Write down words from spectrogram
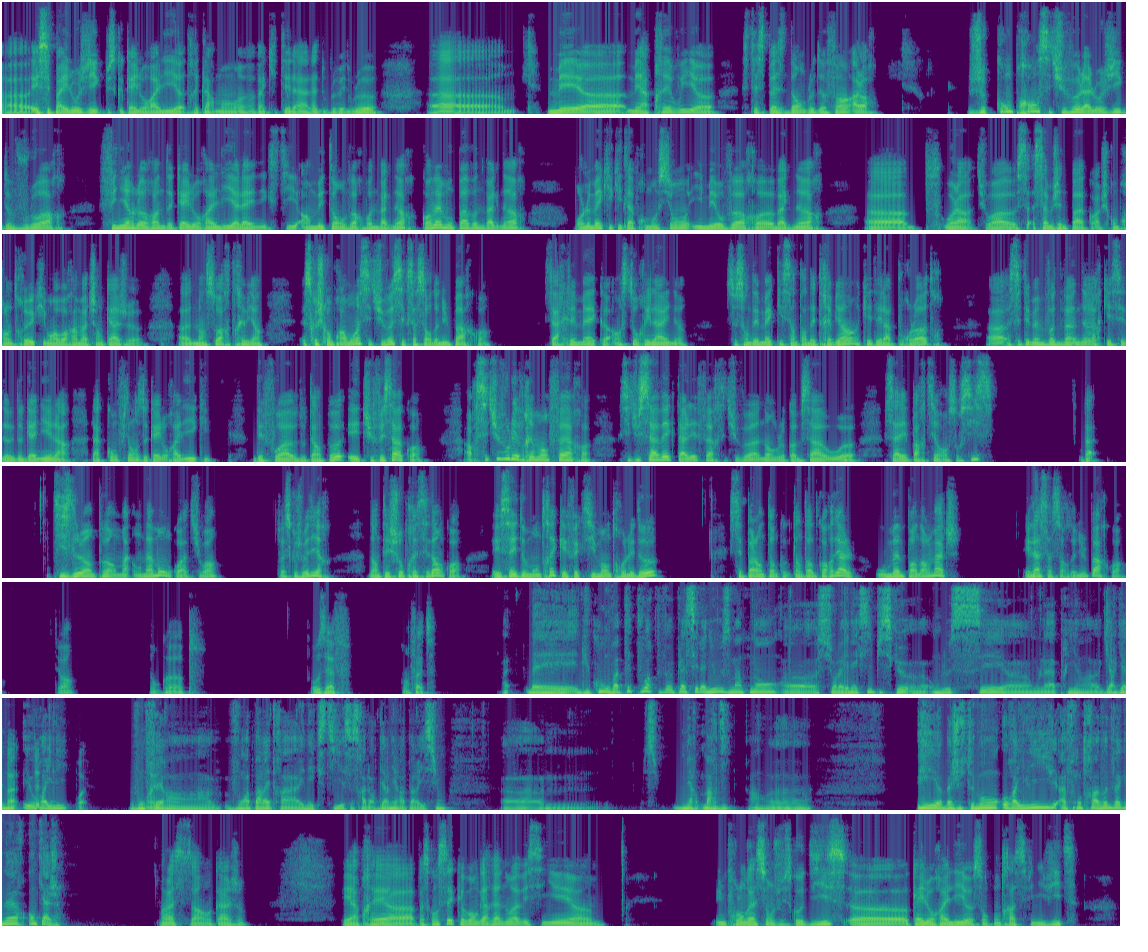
Euh, et c'est pas illogique puisque Kyle O'Reilly euh, très clairement euh, va quitter la, la WWE. Euh, mais mais après oui, cette espèce d'angle de fin. Alors, je comprends si tu veux la logique de vouloir finir le run de Kyle O'Reilly à la NXT en mettant over Von Wagner. Quand même ou pas Von Wagner, Bon, le mec il quitte la promotion, il met over euh, Wagner. Euh, voilà, tu vois, euh, ça, ça me gêne pas quoi. Je comprends le truc, ils vont avoir un match en cage demain soir, très bien. Ce que je comprends moins, si tu veux, c'est que ça sort de nulle part quoi. C'est-à-dire que les mecs en storyline, ce sont des mecs qui s'entendaient très bien, qui étaient là pour l'autre. C'était même Von Wagner qui essaie de, gagner la, la confiance de Kyle O'Reilly, qui des fois doute un peu, et tu fais ça quoi. Alors si tu voulais vraiment faire si tu savais que tu allais faire, si tu veux, un angle comme ça où euh, ça allait partir en saucisse, bah, tease-le un peu en, en, amont, quoi, tu vois? Tu vois ce que je veux dire? Dans tes shows précédents, quoi. essaye de montrer qu'effectivement, entre les deux, c'est pas l'entente cordiale, ou même pendant le match. Et là, ça sort de nulle part, quoi. Tu vois? Donc, euh, Osef, en fait. Ouais. Mais du coup, on va peut-être pouvoir placer la news maintenant euh, sur la NXI puisque euh, on le sait, euh, on l'a appris, hein, Gargano bah, et O'Reilly vont faire un, vont apparaître à NXT et ce sera leur dernière apparition mardi. Hein, et bah justement, O'Reilly affrontera Von Wagner en cage. Voilà, c'est ça, en cage. Et après, parce qu'on sait que bon, Gargano avait signé une prolongation jusqu'au 10. Euh, Kyle O'Reilly, euh, son contrat se finit vite.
